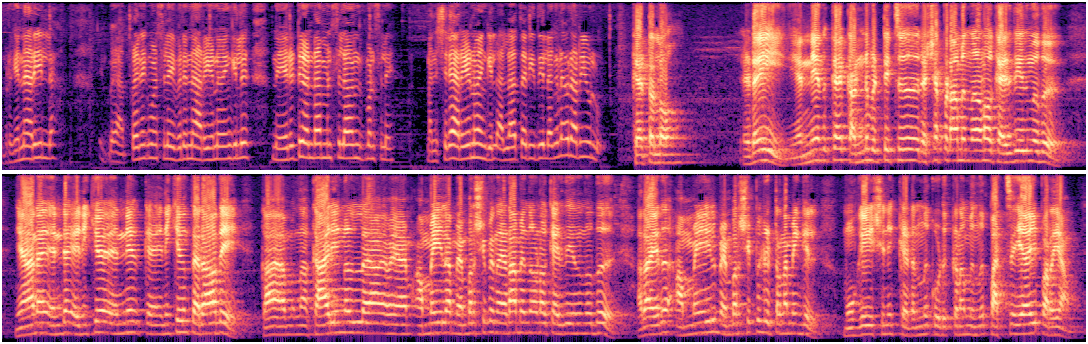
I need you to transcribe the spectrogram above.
അവർക്ക് എന്നെ അറിയില്ല. അപ്പം എനിക്ക് മനസ്സിലായി. ഇവരെന്നെ അറിയണമെങ്കിൽ നേരിട്ട് കണ്ടാൽ മനസ്സിലാവാൻ മനസ്സിലായി. മനുഷ്യരെ അറിയണമെങ്കിൽ അല്ലാത്ത രീതിയിൽ അങ്ങനെ അവരറിയുള്ളൂ കേട്ടല്ലോ? എടേയ് എന്നെ ഇതൊക്കെ കണ്ണു വെട്ടിച്ച് രക്ഷപ്പെടാമെന്നാണോ കരുതിയിരുന്നത്? ഞാൻ എന്റെ എനിക്ക് എന്നെ എനിക്ക് തരാതെ കാര്യങ്ങളിൽ അമ്മയിലെ മെമ്പർഷിപ്പ് നേടാമെന്നാണോ കരുതിയിരുന്നത്? അതായത് അമ്മയിൽ മെമ്പർഷിപ്പ് കിട്ടണമെങ്കിൽ മുകേഷിന് കിടന്ന് കൊടുക്കണമെന്ന് പച്ചയായി പറയാം.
